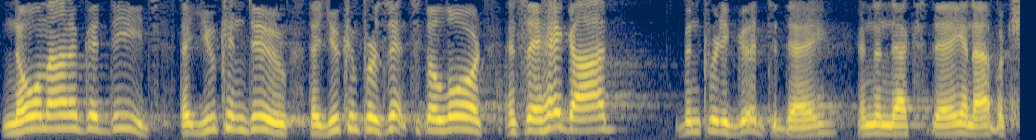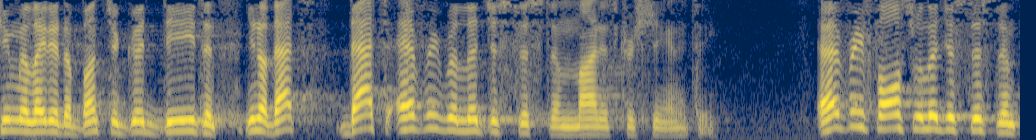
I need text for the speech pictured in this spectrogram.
No amount of good deeds that you can do, that you can present to the Lord and say, "Hey God, been pretty good today and the next day, and I've accumulated a bunch of good deeds. And, you know, that's, that's every religious system minus Christianity. Every false religious system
